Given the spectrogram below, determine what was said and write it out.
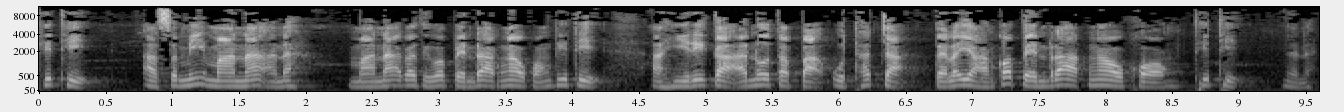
ทิฏฐิ อัสมิมานะนะ มานะก็ถือว่าเป็นรากเหง้าของทิฏฐิอหิริกะอนุตปะอุทธจะแต่ละอย่างก็เป็นรากเหง้าของทิฏฐิเนี่ยนะ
